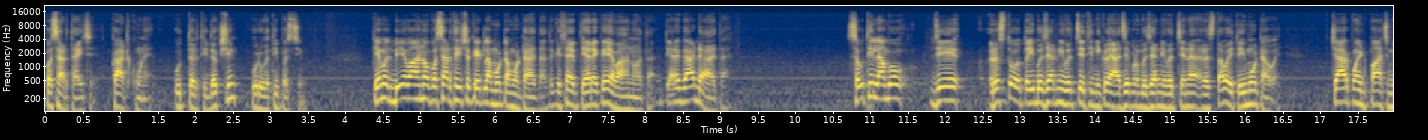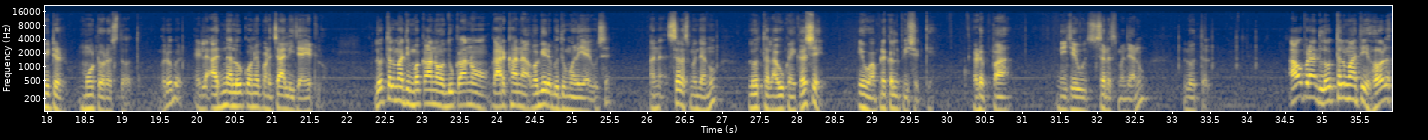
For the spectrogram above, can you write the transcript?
પસાર થાય છે. કાટખૂણે. ઉત્તરથી દક્ષિણ, પૂર્વથી પશ્ચિમ. તેમજ બે વાહનો પસાર થઈ શકે એટલા મોટા મોટા હતા. તો કે સાહેબ, ત્યારે કયા વાહનો હતા? ત્યારે ગાડા હતા. સૌથી લાંબો જે રસ્તો હતો એ બજારની વચ્ચેથી નીકળે. આજે પણ બજારની વચ્ચેના રસ્તા હોય તો એ મોટા હોય. ચાર પોઈન્ટ પાંચ મીટર મોટો રસ્તો હતો. બરાબર? એટલે આજના લોકોને પણ ચાલી જાય એટલો. લોથલમાંથી મકાનો, દુકાનો, કારખાના વગેરે બધું મળી આવ્યું છે. અને સરસ મજાનું લોથલ આવું કંઈક હશે. એવું આપણે કલ્પી શકીએ. હડપ્પાની જેવું સરસ મજાનું લોથલ. આ ઉપરાંત લોથલમાંથી હળ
